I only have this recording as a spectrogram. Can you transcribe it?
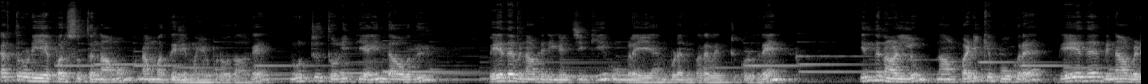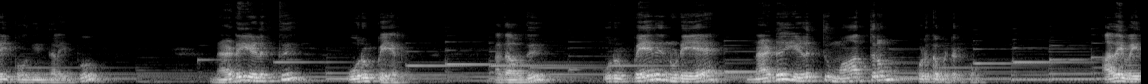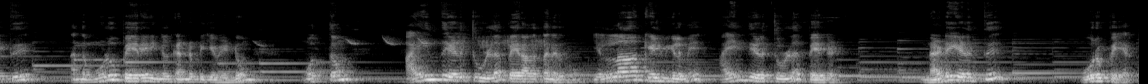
கர்த்தருடைய பரிசுத்த நாமம் நம்ம தெளிமையப்படுவதாக நூற்று தொண்ணூற்றி ஐந்தாவது வேத வினாவிட நிகழ்ச்சிக்கு உங்களை அன்புடன் வரவேற்றுக் கொள்கிறேன். இந்த நாளிலும் நாம் படிக்க போகிற வேத வினாவிடை பகுதியின் தலைப்பு நடு எழுத்து ஒரு பெயர். அதாவது ஒரு பெயரினுடைய நடு எழுத்து மாத்திரம் கொடுக்கப்பட்டிருக்கும். அதை வைத்து அந்த முழு பெயரை நீங்கள் கண்டுபிடிக்க வேண்டும். மொத்தம் ஐந்து எழுத்து உள்ள பெயராகத்தான் இருக்கும். எல்லா கேள்விகளுமே ஐந்து எழுத்து உள்ள பெயர்கள். நடு எழுத்து ஒரு பெயர்.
